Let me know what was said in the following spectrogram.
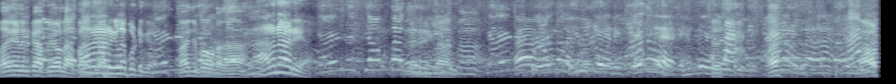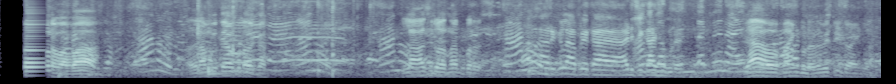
பதினேழு இருக்கா அப்போ எவ்வளோ பதினஞ்சு பதினாறு கிலோ போட்டுக்க பாஞ்சு போக கூடாதா பதினாறு அது நமக்கு தேவைப்படாதுக்கா எல்லாம் ஆசீர்வாதம் தான் பாரு கிலோ அப்படியே கா- அடிச்சு காசு கொடு ஏன் வாங்கி கூடாது வெட்டிட்டு வாங்கிக்கலாம்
